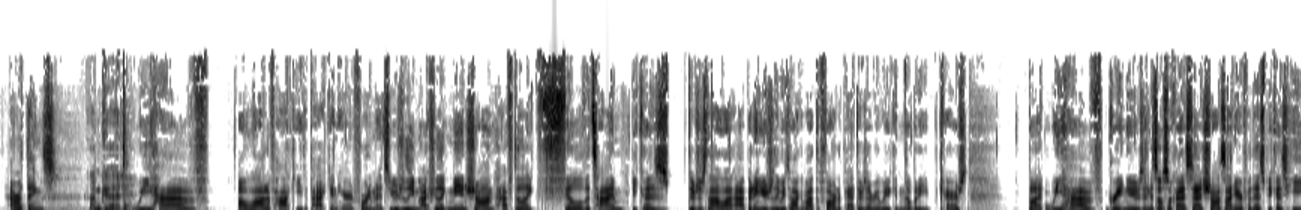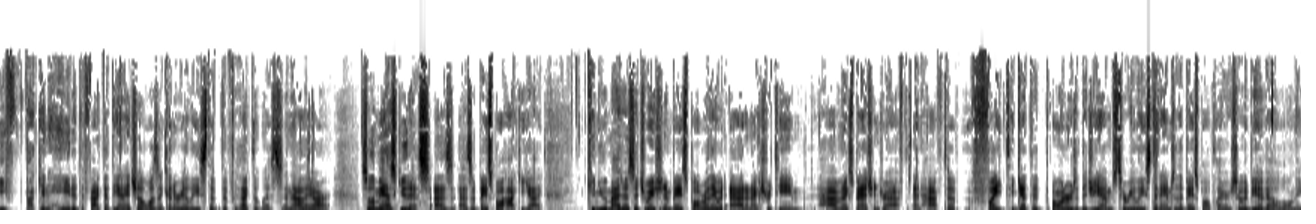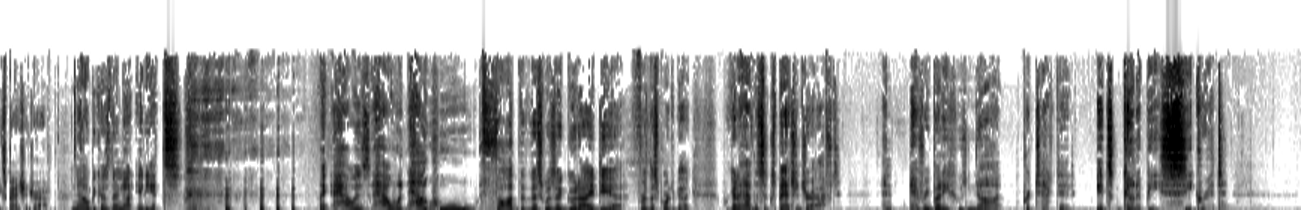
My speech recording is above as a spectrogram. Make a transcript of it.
How are things? I'm good. We have a lot of hockey to pack in here in 40 minutes. Usually, I feel like me and Sean have to like fill the time because there's just not a lot happening. Usually we talk about the Florida Panthers every week and nobody cares. But we have great news. And it's also kind of sad Sean's not here for this because he fucking hated the fact that the NHL wasn't going to release the, the protected lists, and now they are. So let me ask you this as, as a baseball hockey guy. Can you imagine a situation in baseball where they would add an extra team, have an expansion draft, and have to fight to get the owners of the GMs to release the names of the baseball players who would be available in the expansion draft? No, because they're not idiots. Like how is how would how who thought that this was a good idea for the sport to be like we're going to have this expansion draft and everybody who's not protected it's going to be secret.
